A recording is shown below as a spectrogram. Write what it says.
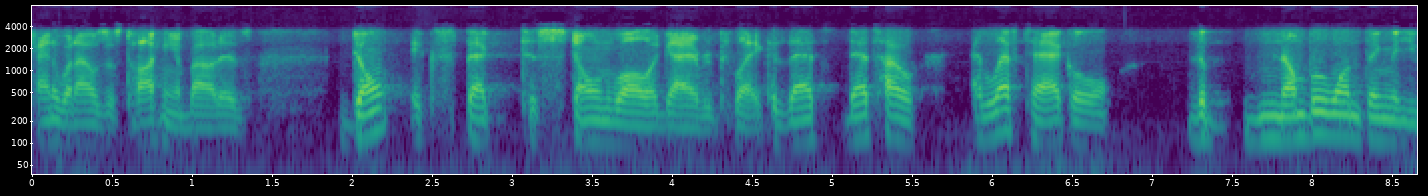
kind of what I was just talking about is don't expect to stonewall a guy every play because that's that's how at left tackle the number one thing that you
